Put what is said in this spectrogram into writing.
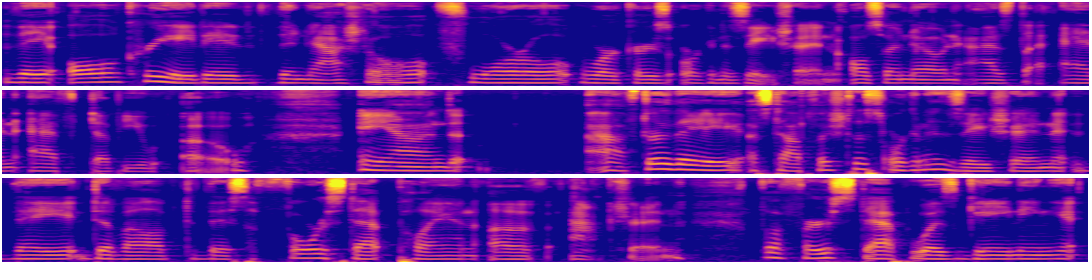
They all created the National Floral Workers Organization, also known as the NFWO. And after they established this organization, they developed this four step plan of action. The first step was gaining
